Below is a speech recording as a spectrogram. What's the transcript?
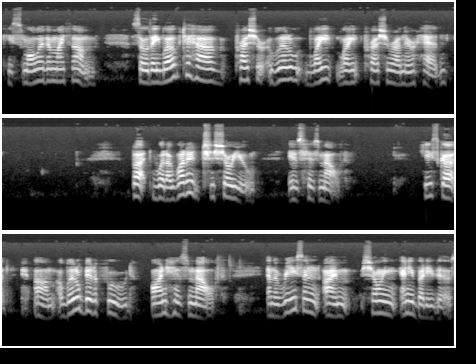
He's smaller than my thumb. So they love to have pressure, a little light, light pressure on their head. But what I wanted to show you is his mouth. He's got um, a little bit of food on his mouth. And the reason I'm showing anybody this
